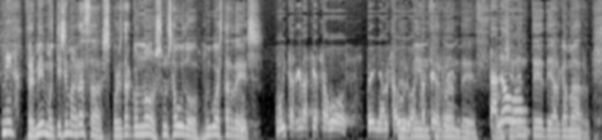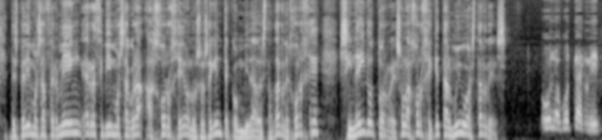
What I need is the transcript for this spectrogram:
Mira. Fermín, moitísimas grazas por estar con nós. Un saúdo, moi boas tardes. Moitas gracias a vos. Veña, un saúdo. Fermín hasta Fernández, o xerente de Algamar. Despedimos a Fermín e recibimos agora a Jorge, o noso seguinte convidado esta tarde, Jorge Sineiro Torres. Hola, Jorge, que tal? Moi boas tardes. Hola, boa tarde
